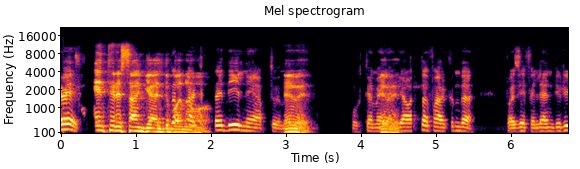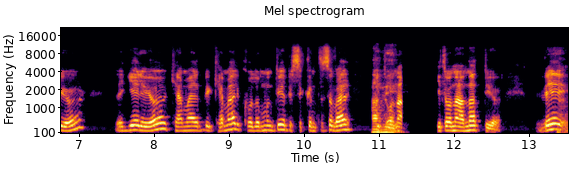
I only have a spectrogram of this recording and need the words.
Evet. Çok enteresan geldi bana o. değil ne yaptığını. Evet. Muhtemelen. Evet. Yahut da farkında vazifelendiriyor ve geliyor Kemal bir Kemal kolumun diyor bir sıkıntısı var. Tabii. Git ona git ona anlat diyor. Ve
